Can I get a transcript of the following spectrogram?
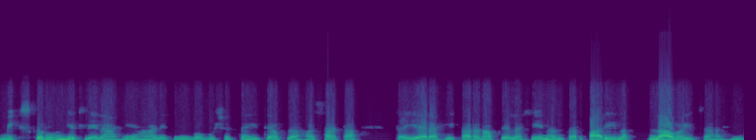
मिक्स करून घेतलेलं आहे आणि तुम्ही बघू शकता इथे आपला हा साठा तयार आहे. कारण आपल्याला हे नंतर पारीला लावायचं आहे.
